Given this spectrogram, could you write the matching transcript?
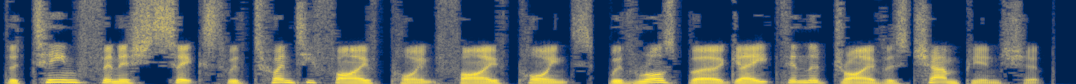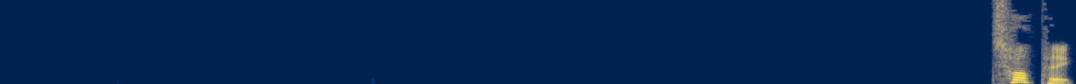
The team finished sixth with 25.5 points, with Rosberg eighth in the Drivers' Championship. Topic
